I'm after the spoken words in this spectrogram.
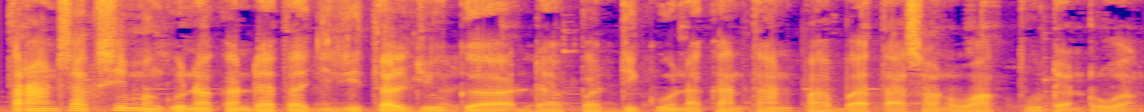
transaksi menggunakan data digital juga dapat digunakan tanpa batasan waktu dan ruang.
